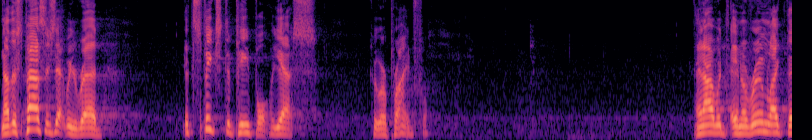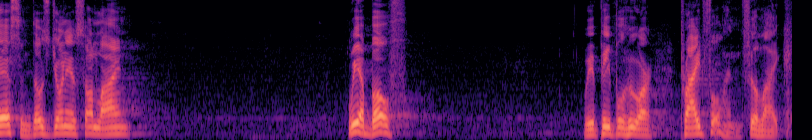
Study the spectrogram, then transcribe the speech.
Now, this passage that we read, it speaks to people, yes, who are prideful. And I would, in a room like this, and those joining us online, we have both. We have people who are prideful and feel like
